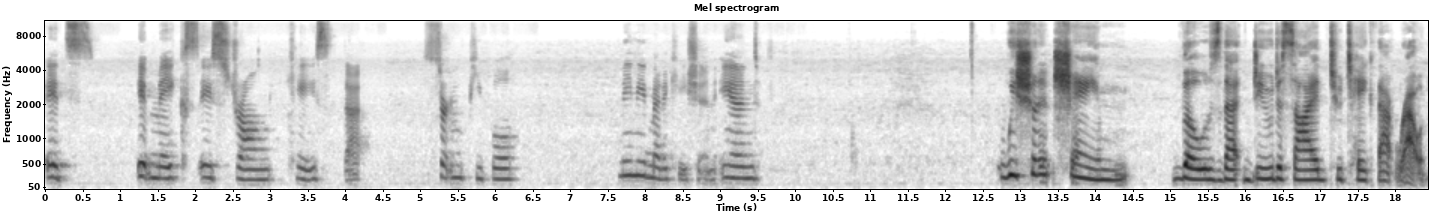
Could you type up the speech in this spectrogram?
it's it makes a strong case that certain people may need medication and we shouldn't shame those that do decide to take that route.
